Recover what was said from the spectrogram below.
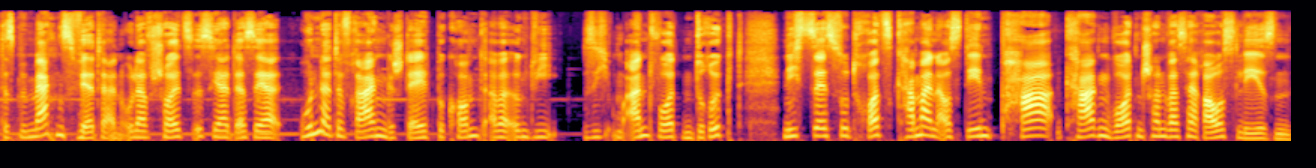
Das Bemerkenswerte an Olaf Scholz ist ja, dass er hunderte Fragen gestellt bekommt, aber irgendwie sich um Antworten drückt. Nichtsdestotrotz kann man aus den paar kargen Worten schon was herauslesen.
